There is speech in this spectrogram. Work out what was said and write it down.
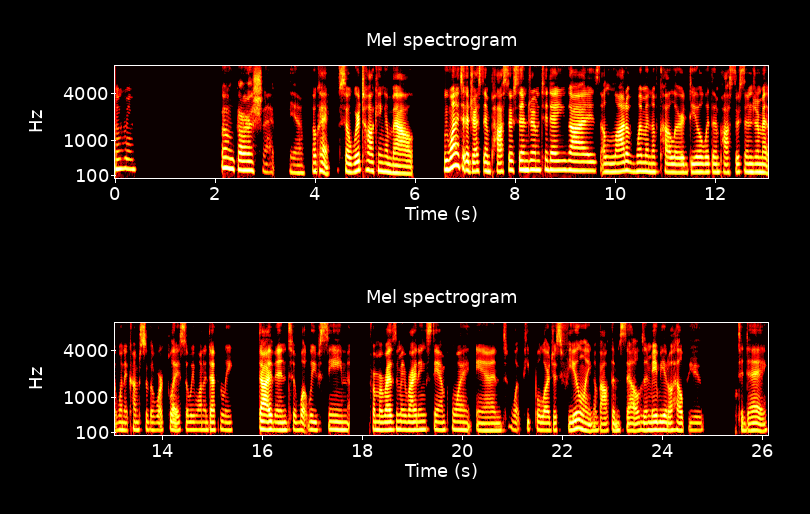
Mm-hmm. Oh gosh. Yeah. Okay. So we're talking about we wanted to address imposter syndrome today, you guys. A lot of women of color deal with imposter syndrome at, when it comes to the workplace. So we want to definitely dive into what we've seen from a resume writing standpoint and what people are just feeling about themselves. And maybe it'll help you today.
